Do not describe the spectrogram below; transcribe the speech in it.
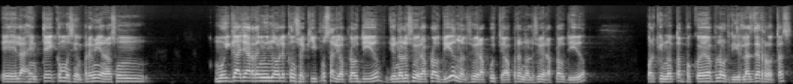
Eh, la gente, como siempre, Millonarios un muy gallardo muy noble con su equipo, salió aplaudido. Yo no les hubiera aplaudido, no les hubiera puteado, pero no les hubiera aplaudido, porque uno tampoco debe aplaudir las derrotas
